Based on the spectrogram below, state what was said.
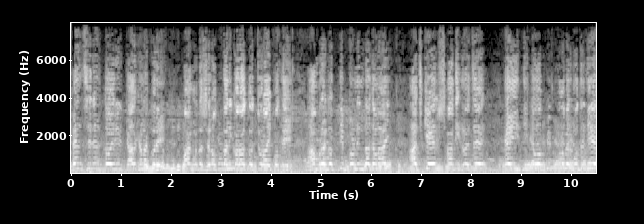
ফেন্সিলের তৈরির কারখানা করে বাংলাদেশে রপ্তানি করা হতো চোরাই পথে। আমরা এটা তীব্র নিন্দা জানাই। আজকের স্বাধীন হয়েছে এই দ্বিতীয় বিপ্লবের মধ্যে দিয়ে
